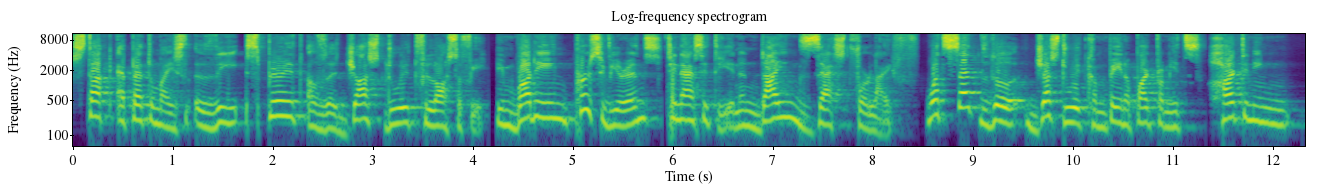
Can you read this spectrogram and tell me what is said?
Stack epitomized the spirit of the just do it philosophy, embodying perseverance, tenacity, and undying zest for life. What set the Just Do It campaign apart from its heartening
